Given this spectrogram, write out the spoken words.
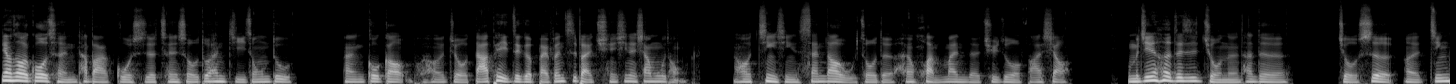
酿造的过程，它把果实的成熟度和集中度和够高葡萄酒搭配这个百分之百全新的橡木桶，然后进行三到五周的很缓慢的去做发酵。我们今天喝这支酒呢，它的酒色呃金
